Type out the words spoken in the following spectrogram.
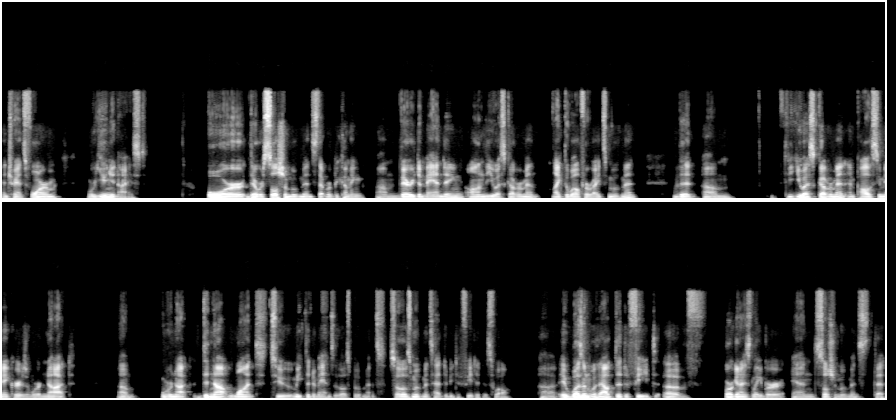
and transform were unionized, or there were social movements that were becoming um, very demanding on the U.S. government, like the welfare rights movement, that um, the U.S. government and policymakers were not um, were not did not want to meet the demands of those movements. So those movements had to be defeated as well. Uh, it wasn't without the defeat of organized labor and social movements that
